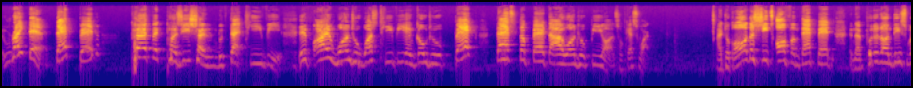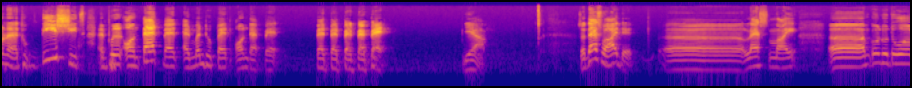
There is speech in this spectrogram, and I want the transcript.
right there, that bed perfect position with that TV. If I want to watch TV and go to bed, that's the bed that I want to be on. So guess what? I took all the sheets off from that bed and I put it on this one and I took these sheets and put it on that bed and went to bed on that bed. Bed, bed, bed, bed, bed. Yeah. So that's what I did. Uh, last night, uh, I'm going to do a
